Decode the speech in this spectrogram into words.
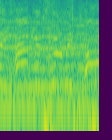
something happens when we call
